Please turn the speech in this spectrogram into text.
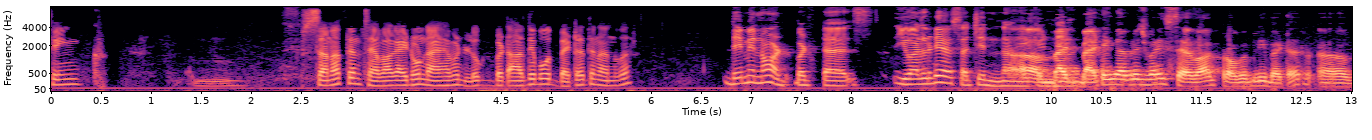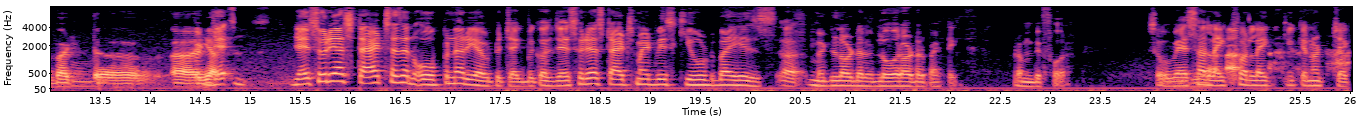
think Sanat and Sehwag I don't I haven't looked but are they both better than Anwar they may not but uh, you already have Sachin now Uh, can- bat, batting average wise, Sehwag probably better, uh, but uh, uh, But yeah, Jay- Jayasuriya's stats as an opener you have to check because Jayasuriya's stats might be skewed by his uh, middle order, lower order batting from before. So Vesa like for like you cannot check.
